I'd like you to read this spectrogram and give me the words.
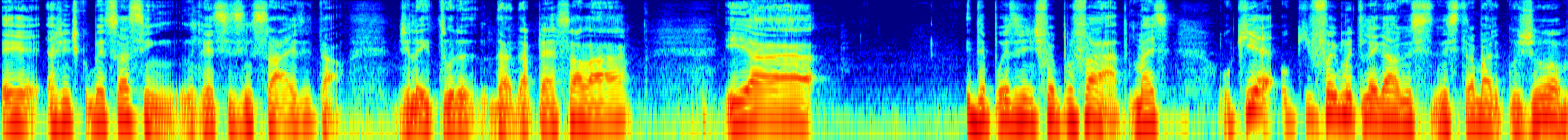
eh, a gente começou assim, com esses ensaios e tal, de leitura da, da peça lá. E, a, e depois a gente foi pro FAAP. Mas o que, é, o que foi muito legal nesse, nesse trabalho com o Jô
